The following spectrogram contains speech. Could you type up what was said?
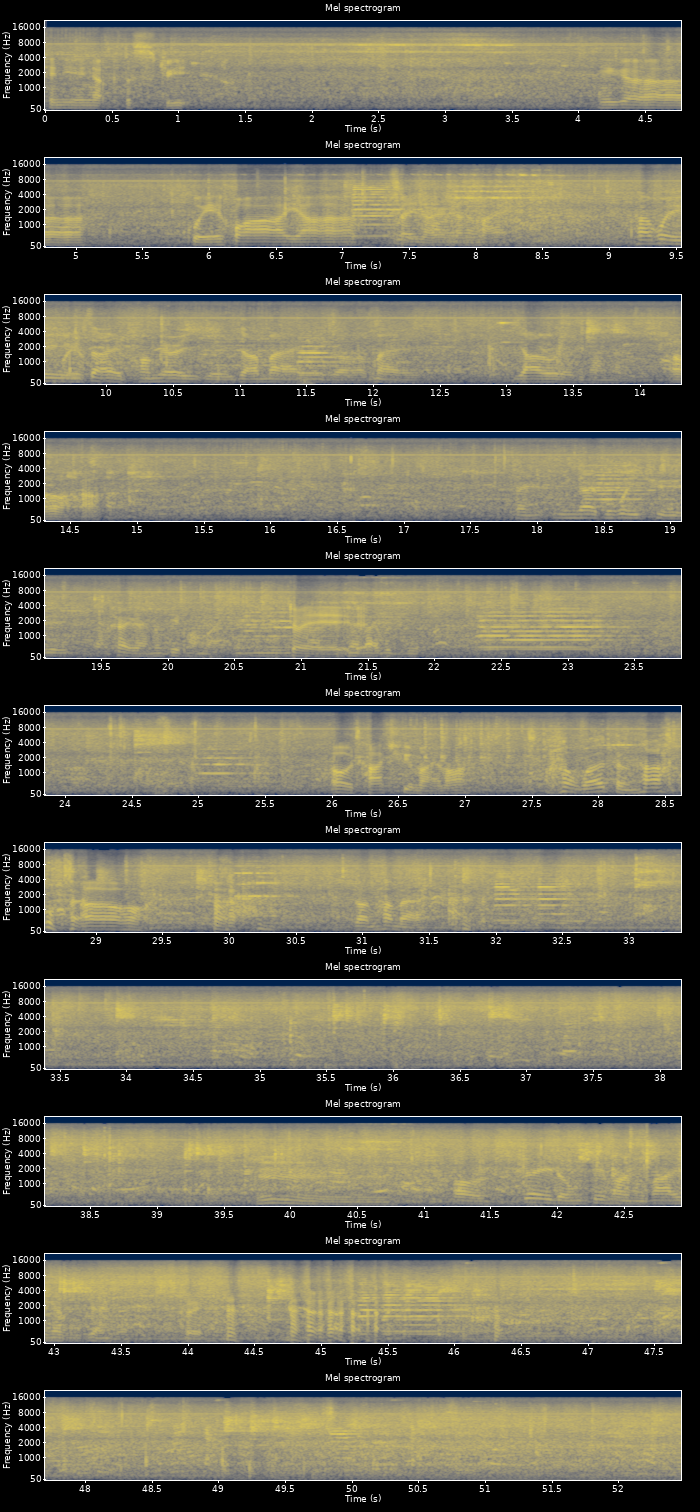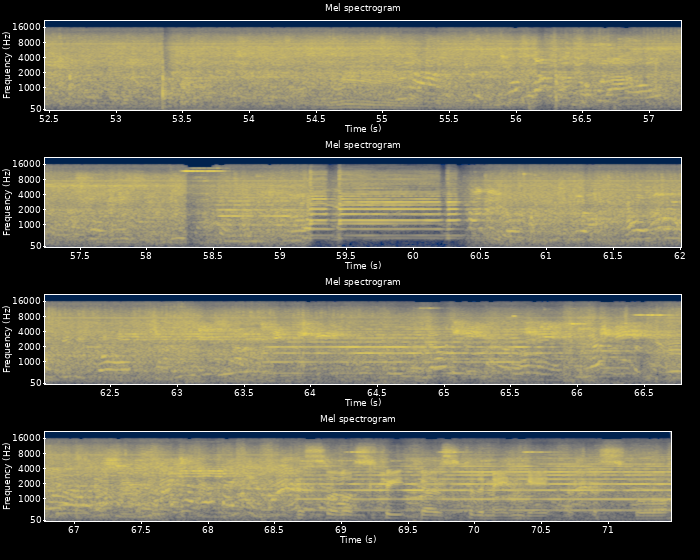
continuing up the street. 那个桂花呀在哪儿能买？他会在旁边有一家卖那个卖鸭肉的地方卖。哦，好。但是应该不会去太远的地方买，对，来不及。哦，他去买吗？我要等他过来。哦，让他买。嗯。哦，这种地方你妈应该是见过。对。little street goes to the main gate of the school.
